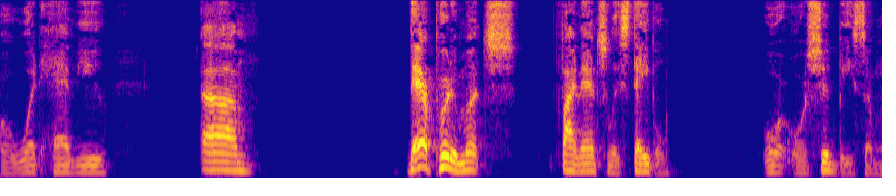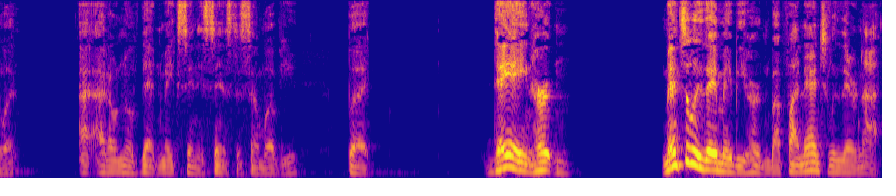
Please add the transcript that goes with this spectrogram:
or what have you, um, they're pretty much financially stable or, or should be somewhat. I, I don't know if that makes any sense to some of you, but they ain't hurting. Mentally, they may be hurting, but financially, they're not.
